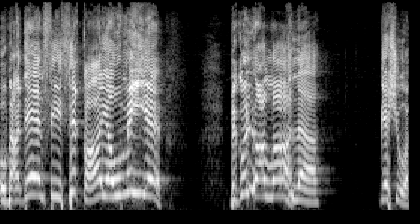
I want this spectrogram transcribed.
وبعدين في ثقة يومية. بيقول له الله لا يشوع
